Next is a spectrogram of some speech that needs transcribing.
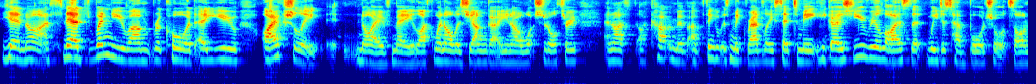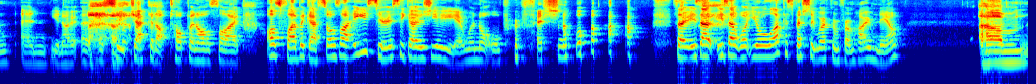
Yeah, nice. Now, when you um record, are you? I actually naive me. Like when I was younger, you know, I watched it all through and I, I can't remember i think it was mick radley said to me he goes you realize that we just have board shorts on and you know a, a suit jacket up top and i was like i was flabbergasted i was like are you serious he goes yeah yeah we're not all professional so is that is that what you're like especially working from home now um,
